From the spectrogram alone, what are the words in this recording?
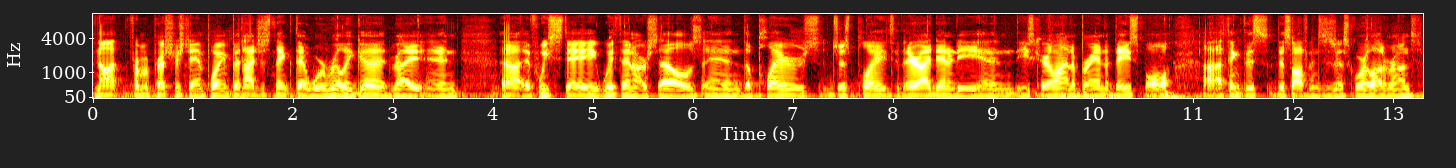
not from a pressure standpoint, but I just think that we're really good, right? And uh, if we stay within ourselves and the players just play to their identity and East Carolina brand of baseball, uh, I think this this offense is going to score a lot of runs.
